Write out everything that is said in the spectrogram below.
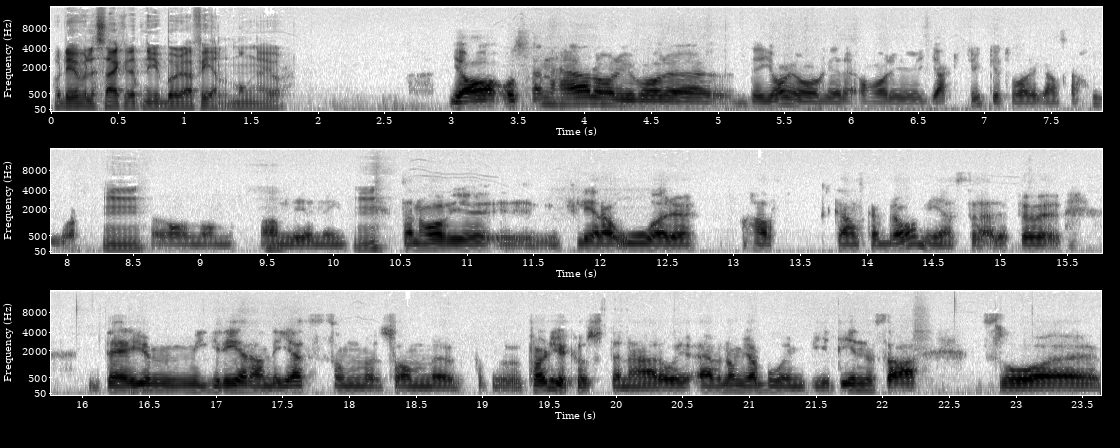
Och det är väl säkert ett nybörjarfel många gör. Ja, och sen här har det ju varit, det jag jagar har ju jakttrycket varit ganska hårt Mm. av någon anledning. Mm. Sen har vi ju eh, flera år haft ganska bra med gäss här. För det är ju migrerande gäss som, som följer kusten här och även om jag bor en bit in så, så eh,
